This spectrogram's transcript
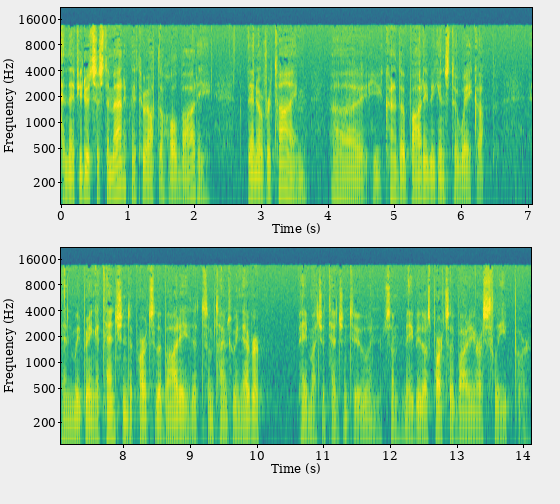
and if you do it systematically throughout the whole body, then over time, uh, you kind of the body begins to wake up and we bring attention to parts of the body that sometimes we never pay much attention to, and some maybe those parts of the body are asleep or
